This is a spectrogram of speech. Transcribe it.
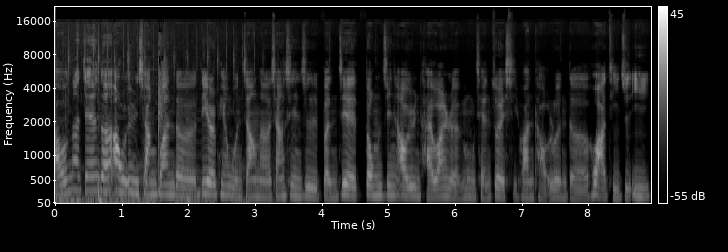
好，那今天跟奥运相关的第二篇文章呢，相信是本届东京奥运台湾人目前最喜欢讨论的话题之一，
